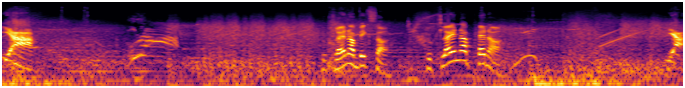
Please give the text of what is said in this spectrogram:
Ja! Du kleiner Wichser. Du kleiner Penner. Ja!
